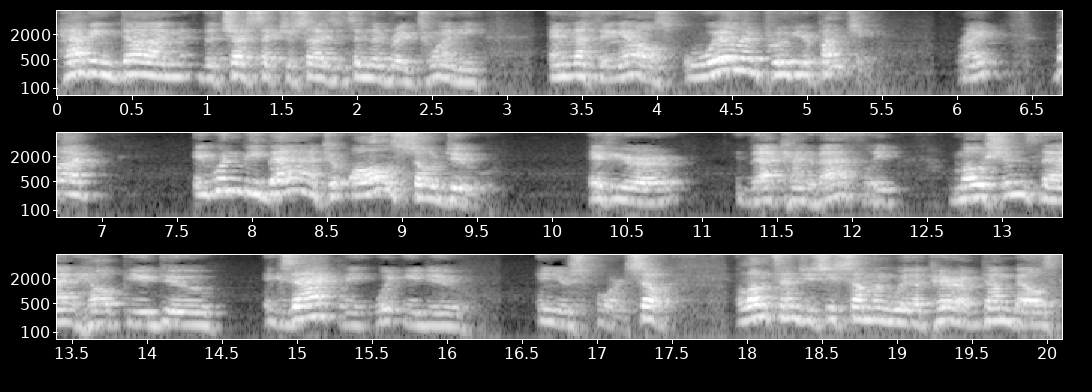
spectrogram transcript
having done the chest exercise that's in the break 20 and nothing else will improve your punching, right? But it wouldn't be bad to also do, if you're that kind of athlete, motions that help you do exactly what you do in your sport. So, a lot of times you see someone with a pair of dumbbells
